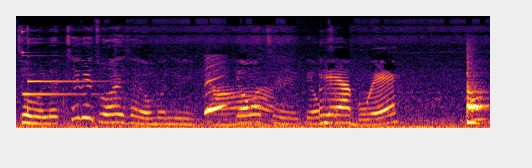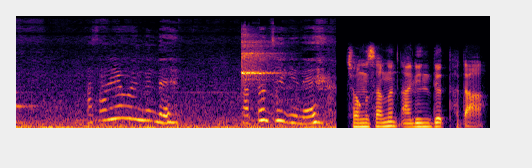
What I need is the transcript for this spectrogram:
저 원래 책을 좋아해서요, 어머니. 영어 책. 영어 얘야 뭐해? 아, 살려고 했는데 봤던 책이네. 정상은 아닌 듯하다.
